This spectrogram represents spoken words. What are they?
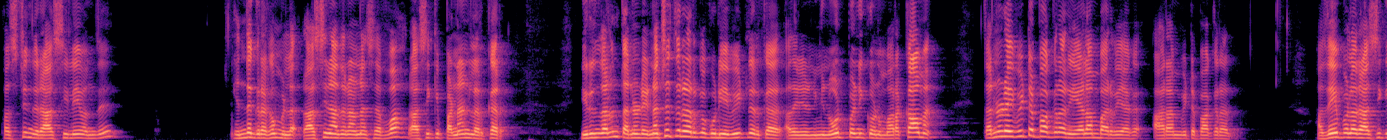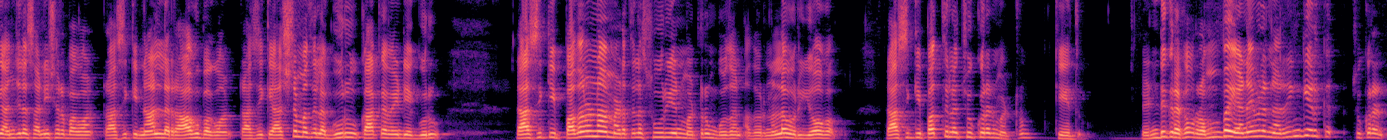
ஃபஸ்ட்டு இந்த ராசியிலே வந்து எந்த கிரகம் இல்லை? ராசிநாதனான செவ்வா ராசிக்கு பன்னெண்டில் இருக்கார். இருந்தாலும் தன்னுடைய நட்சத்திரம் இருக்கக்கூடிய வீட்டில் இருக்கார். அதை நீங்கள் நோட் பண்ணிக்கணும் மறக்காமல் தன்னுடைய வீட்டை பார்க்குறாரு ஏழாம் பார்வையாக. ஆறாம் வீட்டை பார்க்குறாரு. அதே போல் ராசிக்கு அஞ்சில் சனீஸ்வர பகவான் ராசிக்கு நாலில் ராகு பகவான் ராசிக்கு அஷ்டமத்தில் குரு காக்க வேண்டிய குரு ராசிக்கு பதினொன்றாம் இடத்துல சூரியன் மற்றும் புதன். அது ஒரு நல்ல ஒரு யோகம். ராசிக்கு பத்தில் சுக்கரன் மற்றும் கேது. ரெண்டு கிரகம் ரொம்ப இணைவில் நெருங்கி இருக்குது சுக்கிரன்.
